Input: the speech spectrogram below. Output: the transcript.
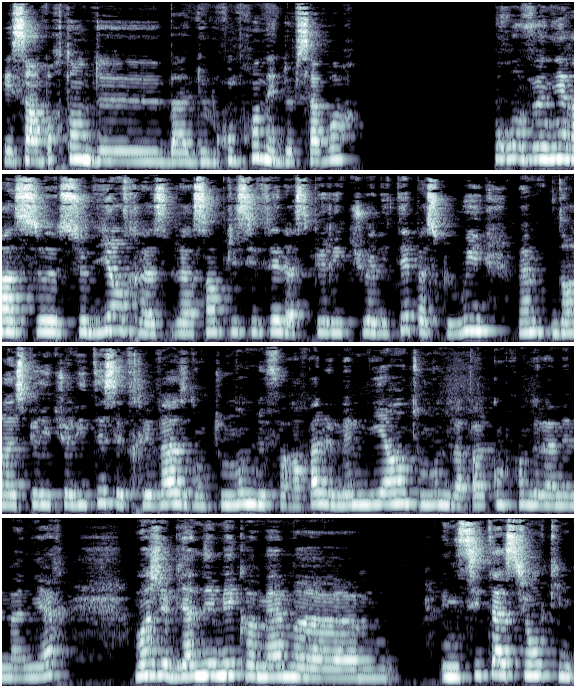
et c'est important de, bah, de le comprendre et de le savoir pour revenir à ce, lien entre la, simplicité et la spiritualité, parce que oui, même dans la spiritualité, c'est très vaste, donc tout le monde ne fera pas le même lien, tout le monde ne va pas le comprendre de la même manière. Moi, j'ai bien aimé quand même euh, une citation qui,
